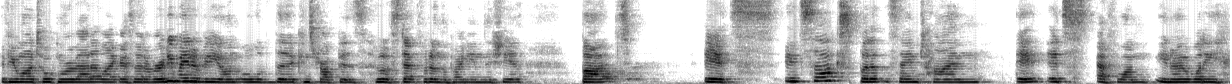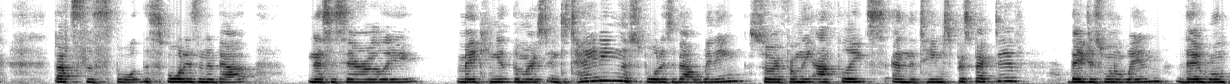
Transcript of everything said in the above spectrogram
If you want to talk more about it, like I said, I've already made a video on all of the constructors who have stepped foot on the podium this year. But it's it sucks, but at the same time, it it's F1. You know what he that's the sport. The sport isn't about necessarily making it the most entertaining. The sport is about winning. So from the athletes and the team's perspective, they just want to win. They want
